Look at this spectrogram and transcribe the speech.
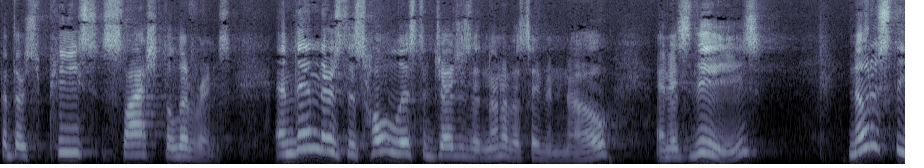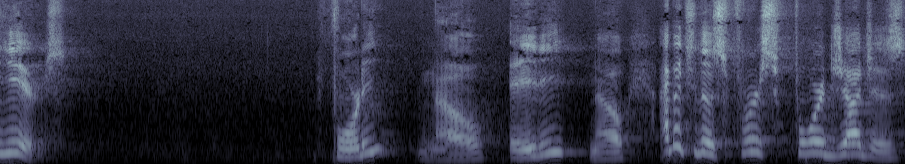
that there's peace slash deliverance. And then there's this whole list of judges that none of us even know, and it's these. Notice the years 40? No. 80? No. I bet you those first four judges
